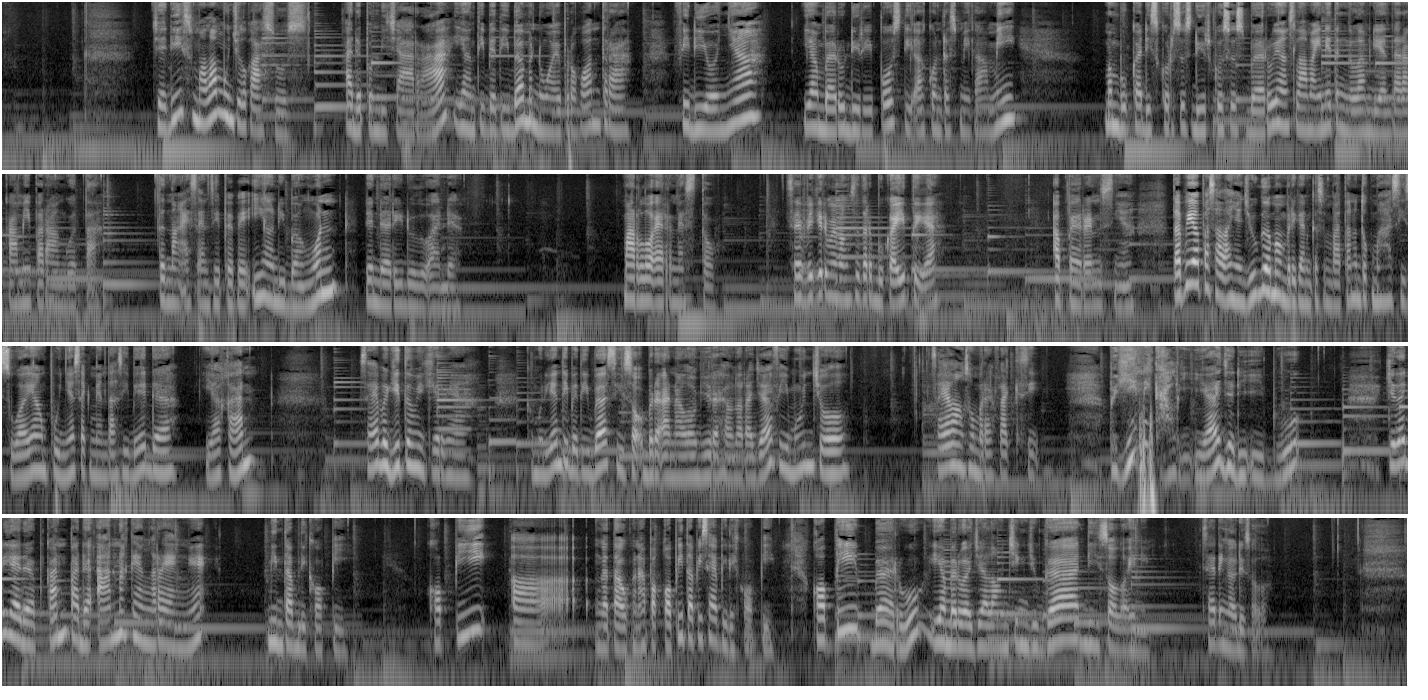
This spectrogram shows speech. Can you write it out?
Jadi semalam muncul kasus, ada pembicara yang tiba-tiba menuai pro kontra. Videonya yang baru di-repost di akun resmi kami membuka diskursus-diskursus baru yang selama ini tenggelam di antara kami para anggota tentang esensi PPI yang dibangun dan dari dulu ada. Marlo Ernesto. Saya pikir memang seterbuka itu ya appearance-nya. Tapi apa salahnya juga memberikan kesempatan untuk mahasiswa yang punya segmentasi beda, ya kan? Saya begitu mikirnya. Kemudian tiba-tiba si sok beranalogi Rahel Narajavi muncul. Saya langsung merefleksi. Begini kali ya jadi ibu. Kita dihadapkan pada anak yang ngerengek minta beli kopi kopi eh, nggak uh, tahu kenapa kopi tapi saya pilih kopi kopi baru yang baru aja launching juga di Solo ini saya tinggal di Solo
